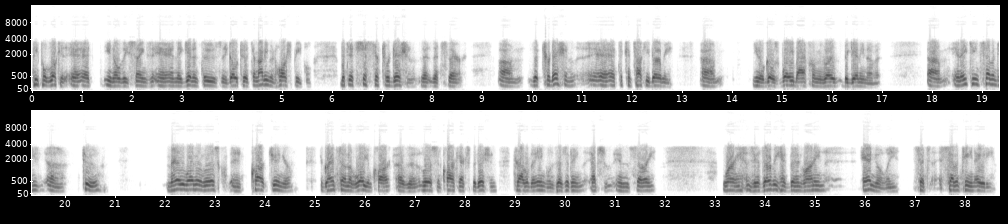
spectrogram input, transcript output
people look at, at you know these things and they get enthused. They go to it. They're not even horse people, but it's just a tradition that, that's there. Um, the tradition at the Kentucky Derby, um, you know, goes way back from the very beginning of it. Um, in 1872, Meriwether Lewis and Clark Jr., the grandson of William Clark of the Lewis and Clark expedition, traveled to England, visiting Epsom in Surrey, where the Derby had been running annually since 1780.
